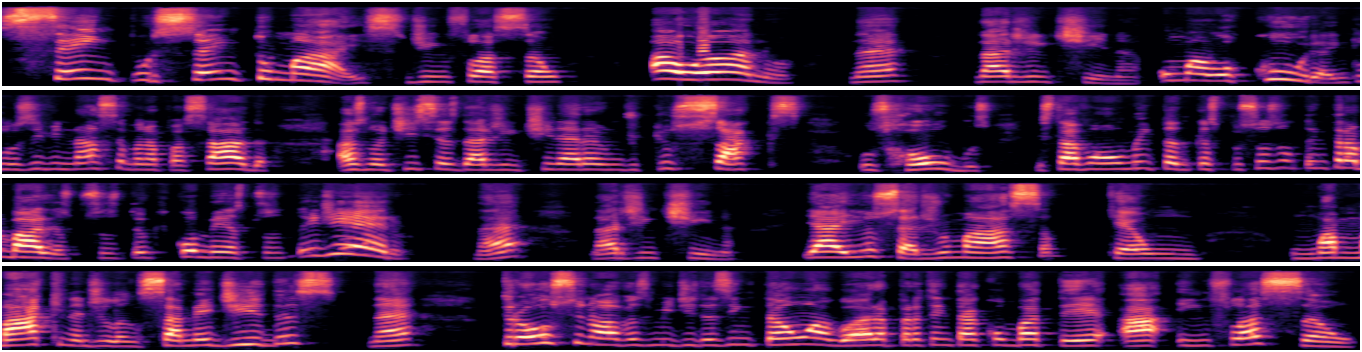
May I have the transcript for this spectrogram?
100% mais de inflação ao ano, né? Na Argentina. Uma loucura. Inclusive, na semana passada, as notícias da Argentina eram de que os saques, os roubos, estavam aumentando, que as pessoas não têm trabalho, as pessoas não têm o que comer, as pessoas não têm dinheiro, né? Na Argentina. E aí o Sérgio Massa, que é um, uma máquina de lançar medidas, né? Trouxe novas medidas, então, agora para tentar combater a inflação.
